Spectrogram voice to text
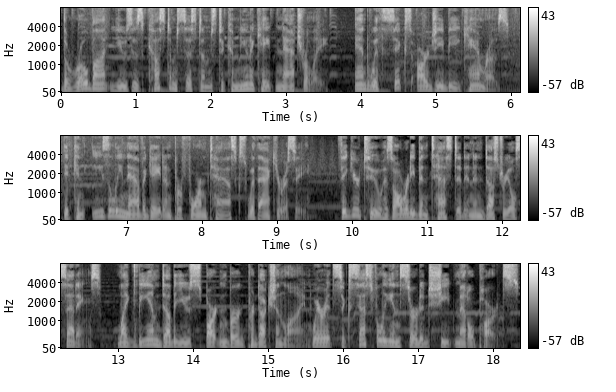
The robot uses custom systems to communicate naturally, and with six RGB cameras, it can easily navigate and perform tasks with accuracy. Figure 2 has already been tested in industrial settings, like BMW's Spartanburg production line, where it successfully inserted sheet metal parts.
